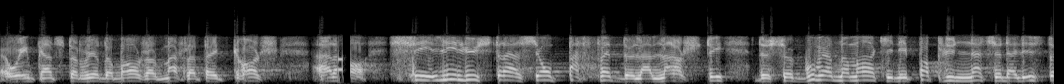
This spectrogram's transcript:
Euh, oui, quand tu te reviens de bord, je marche la tête croche. Alors, c'est l'illustration parfaite de la lâcheté de ce gouvernement qui n'est pas plus nationaliste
